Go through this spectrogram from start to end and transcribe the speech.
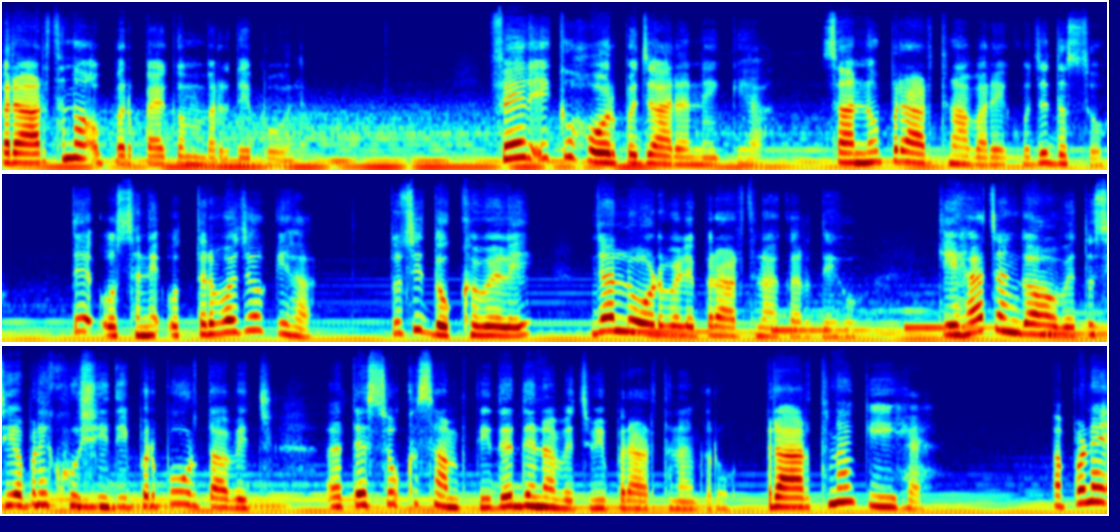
ਪ੍ਰਾਰਥਨਾ ਉੱਪਰ ਪੈਗੰਬਰ ਦੇ ਬੋਲ। ਫਿਰ ਇੱਕ ਹੋਰ ਪੁਜਾਰਨ ਨੇ ਕਿਹਾ, ਸਾਨੂੰ ਪ੍ਰਾਰਥਨਾ ਬਾਰੇ ਕੁਝ ਦੱਸੋ। ਤੇ ਉਸ ਨੇ ਉੱਤਰ ਵਜੋਂ ਕਿਹਾ, ਤੁਸੀਂ ਦੁੱਖ ਵੇਲੇ ਜਾਂ ਲੋੜ ਵੇਲੇ ਪ੍ਰਾਰਥਨਾ ਕਰਦੇ ਹੋ। ਕਿਹਾ ਚੰਗਾ ਹੋਵੇ ਤੁਸੀਂ ਆਪਣੀ ਖੁਸ਼ੀ ਦੀ ਭਰਪੂਰਤਾ ਵਿੱਚ ਅਤੇ ਸੁੱਖ ਸੰਪਤੀ ਦੇ ਦਿਨਾਂ ਵਿੱਚ ਵੀ ਪ੍ਰਾਰਥਨਾ ਕਰੋ। ਪ੍ਰਾਰਥਨਾ ਕੀ ਹੈ? ਆਪਣੇ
